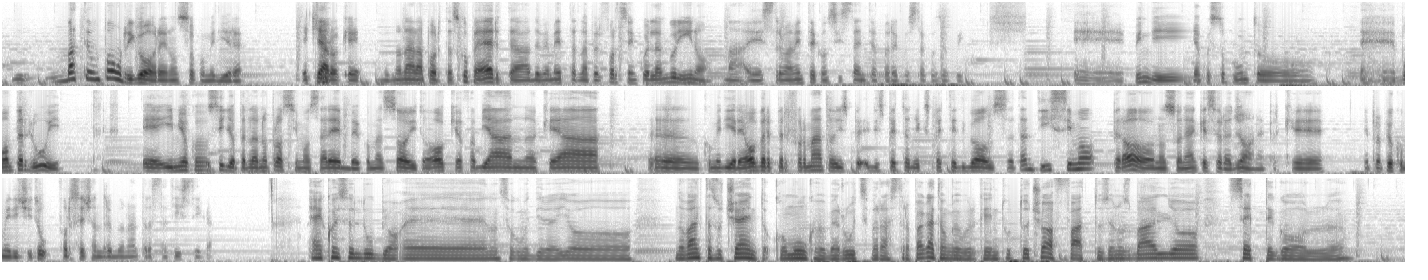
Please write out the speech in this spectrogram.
batte un po' un rigore, non so come dire. È chiaro che non ha la porta scoperta, deve metterla per forza in quell'angolino, ma è estremamente consistente a fare questa cosa qui. E quindi a questo punto è buon per lui. E il mio consiglio per l'anno prossimo sarebbe, come al solito, occhio a Fabian che ha, eh, come dire, overperformato rispetto agli expected goals tantissimo, però non so neanche se ho ragione, perché è proprio come dici tu, forse ci andrebbe un'altra statistica. Eh, questo è il dubbio. Eh, non so come dire, io 90 su 100 comunque Fabian Ruiz verrà strapagato anche perché in tutto ciò ha fatto, se non sbaglio, 7 gol.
